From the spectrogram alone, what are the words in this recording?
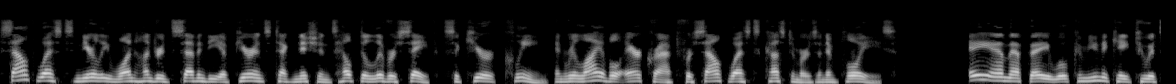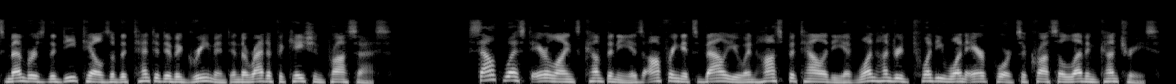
Southwest's nearly 170 appearance technicians help deliver safe, secure, clean, and reliable aircraft for Southwest's customers and employees. AMFA will communicate to its members the details of the tentative agreement and the ratification process. Southwest Airlines Company is offering its value and hospitality at 121 airports across 11 countries.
